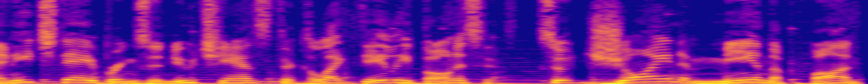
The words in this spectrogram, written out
And each day brings a new chance to collect daily bonuses. So join me in the fun.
